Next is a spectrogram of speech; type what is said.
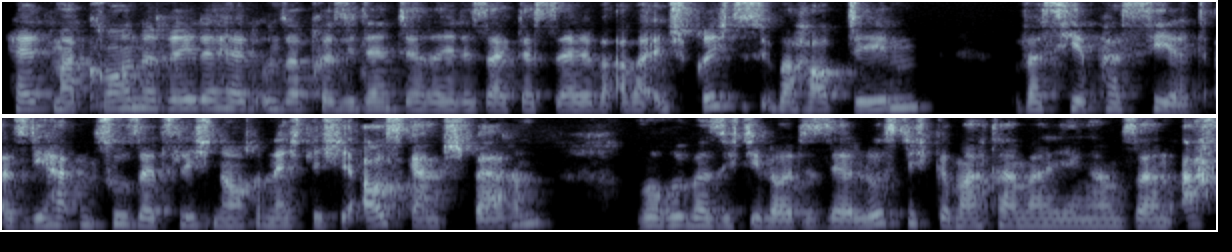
hält Macron eine Rede, hält unser Präsident der Rede, sagt dasselbe, aber entspricht es überhaupt dem, was hier passiert. Also die hatten zusätzlich noch nächtliche Ausgangssperren, worüber sich die Leute sehr lustig gemacht haben, weil die haben gesagt, ach,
